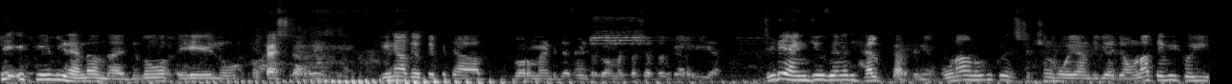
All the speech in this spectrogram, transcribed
ਤੇ ਇੱਕ ਇਹ ਵੀ ਰਹਿੰਦਾ ਹੁੰਦਾ ਹੈ ਜਦੋਂ ਇਹ ਲੋਕ ਪ੍ਰੋਟੈਸਟ ਕਰ ਰਹੇ ਨੇ ਇਹਨਾਂ ਦੇ ਉੱਤੇ ਪੰਜਾਬ ਗਵਰਨਮੈਂਟ ਜਾਂ ਸੈਂਟਰ ਗਵਰਨਮੈਂਟ ਤਸ਼ੱਦਦ ਕਰ ਰਹੀ ਹੈ ਜਿਹੜੇ ਐਨਜੀਓਜ਼ ਇਹਨਾਂ ਦੀ ਹੈਲਪ ਕਰਦੇ ਨੇ ਉਹਨਾਂ ਨੂੰ ਵੀ ਕੋਈ ਰਿਸਟ੍ਰਿਕਸ਼ਨ ਹੋ ਜਾਂਦੀ ਹੈ ਜਾਂ ਉਹਨਾਂ ਤੇ ਵੀ ਕੋਈ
